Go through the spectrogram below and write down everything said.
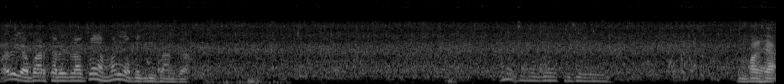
अरे का बार करायला लागतं मला दगडी सांगा. मळ्या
